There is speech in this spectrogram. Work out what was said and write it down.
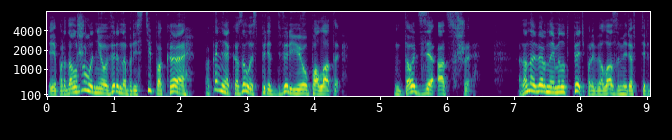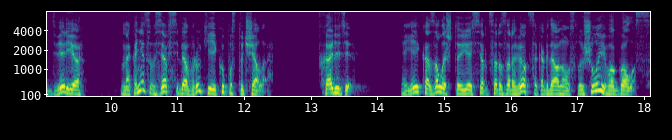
и продолжила неуверенно брести, пока... пока не оказалась перед дверью его палаты. Додзи Ацши. Она, наверное, минут пять провела, замерев перед дверью. Наконец, взяв себя в руки, Ику постучала. «Входите!» Ей казалось, что её сердце разорвётся, когда она услышала его голос.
